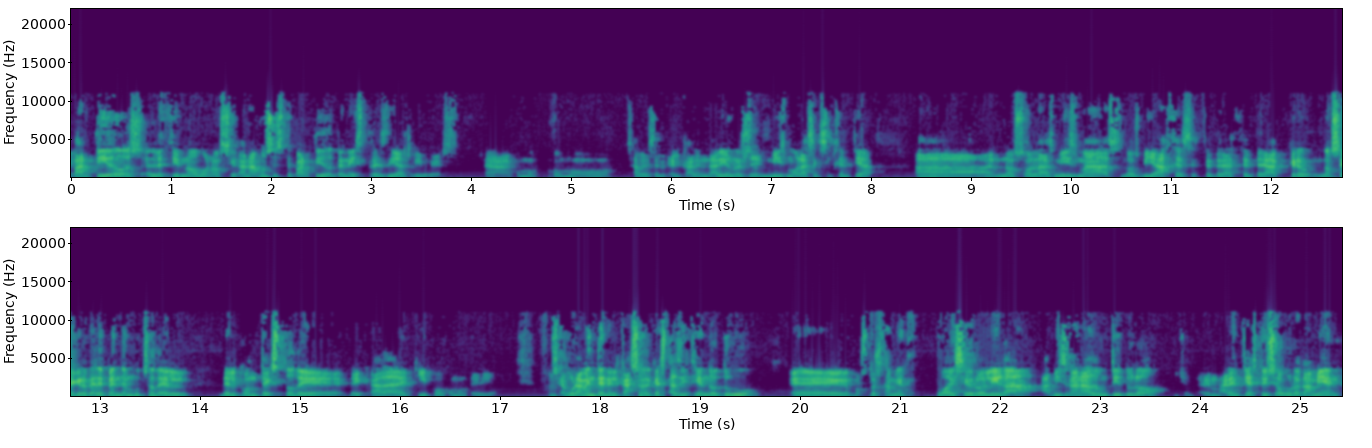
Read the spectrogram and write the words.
partidos, el decir, no, bueno, si ganamos este partido tenéis tres días libres sea, ¿cómo, sabes? El, calendario no es el mismo, las exigencias ah, no son las mismas, los viajes, etcétera, etcétera. Creo, no sé, creo que depende mucho del, contexto de, cada equipo, como te digo. Seguramente en el caso en el que estás diciendo tú, eh, vosotros también jugáis Euroliga, habéis ganado un título. En Valencia estoy seguro también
